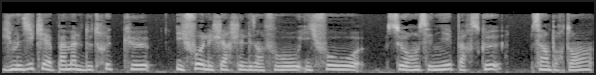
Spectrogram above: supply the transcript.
je me dis qu'il y a pas mal de trucs que il faut aller chercher les infos, il faut se renseigner parce que c'est important.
